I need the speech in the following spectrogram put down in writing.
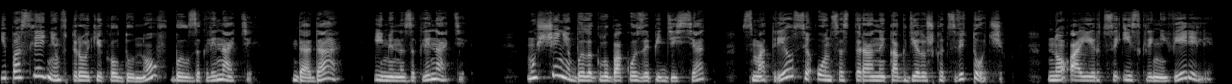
И последним в тройке колдунов был заклинатель. Да-да, именно заклинатель. Мужчине было глубоко за пятьдесят, смотрелся он со стороны как дедушка-цветочек, но аирцы искренне верили,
